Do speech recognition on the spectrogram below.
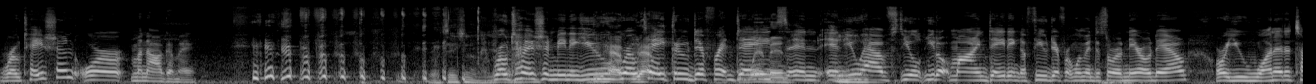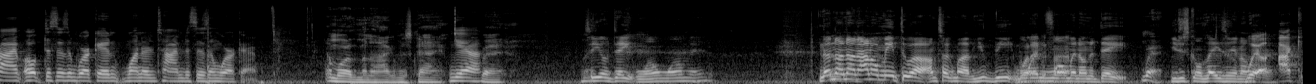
rotation or monogamy? Rotation. Rotation meaning you, You have- rotate have through different dates, women. and, and you mm-hmm. have you you don't mind dating a few different women to sort of narrow down, or you one at a time. Oh, this isn't working. One at a time. This isn't working. I'm more of the monogamous kind. Yeah. Right. So you don't date one woman? No, no, no, no, I don't mean throughout. I'm talking about if you beat One one woman on a date. Right. You just gonna laser in on Well, her. I c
